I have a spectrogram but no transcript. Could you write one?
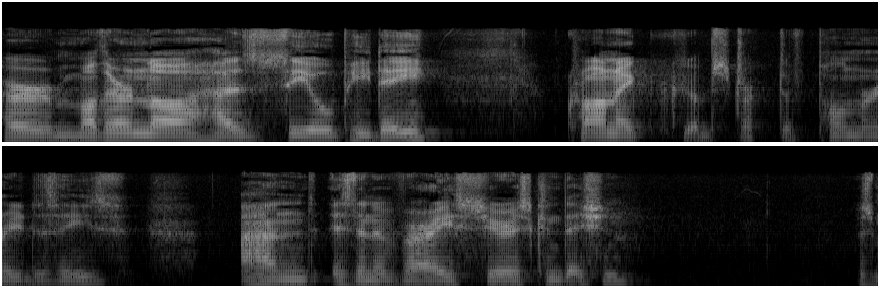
her mother in law has COPD, chronic obstructive pulmonary disease, and is in a very serious condition. Was,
